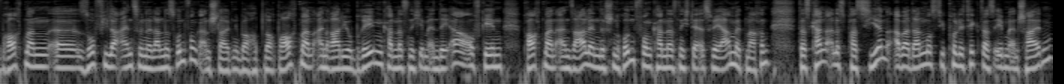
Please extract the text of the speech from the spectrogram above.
braucht man äh, so viele einzelne Landesrundfunkanstalten überhaupt noch? Braucht man ein Radio Bremen? Kann das nicht im NDR aufgehen? Braucht man einen saarländischen Rundfunk? Kann das nicht der SWR mitmachen? Das kann alles passieren, aber dann muss die Politik das eben entscheiden.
